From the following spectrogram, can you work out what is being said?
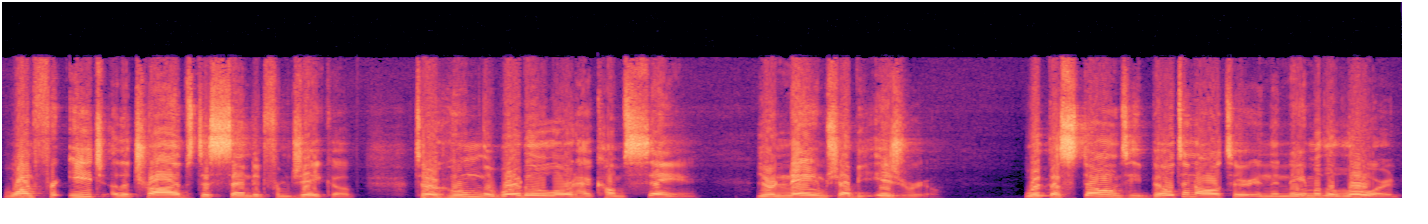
one for each of the tribes descended from Jacob, to whom the word of the Lord had come, saying, Your name shall be Israel. With the stones he built an altar in the name of the Lord,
